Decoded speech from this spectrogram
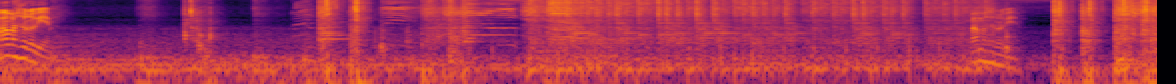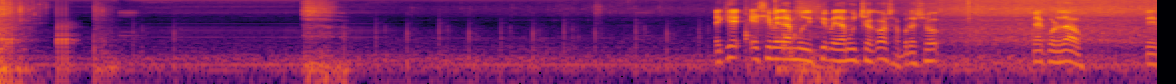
Vamos a hacerlo bien. Vamos a hacerlo bien. Es que ese me da munición, me da mucha cosa, por eso me he acordado. de-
